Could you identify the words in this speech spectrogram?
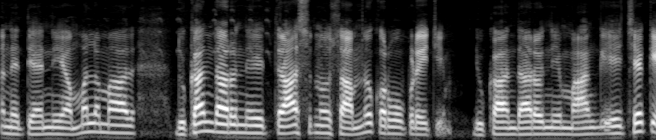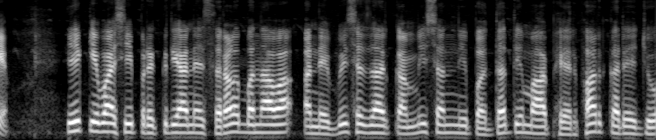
અને તેની અમલમાં દુકાનદારોને ત્રાસનો સામનો કરવો પડે છે. દુકાનદારોની માંગ એ છે કે એ કેવાયસી પ્રક્રિયાને સરળ બનાવવા અને વીસ હજાર કમિશનની પદ્ધતિમાં ફેરફાર કરે જો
